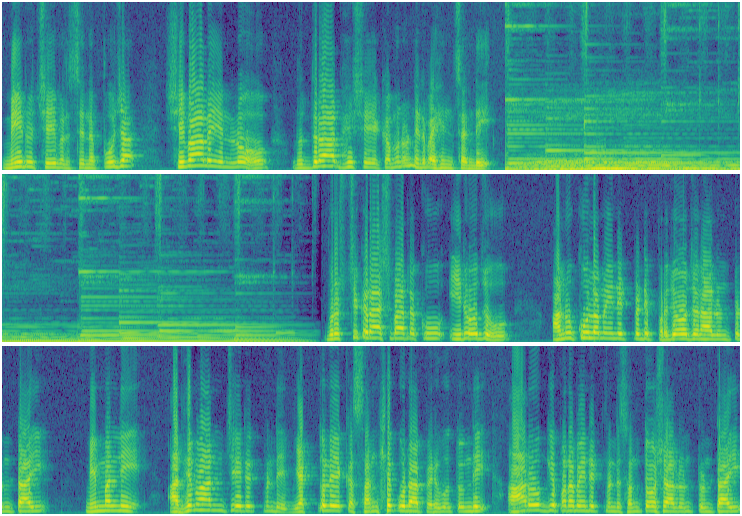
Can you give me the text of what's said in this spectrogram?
మీరు చేయవలసిన పూజ శివాలయంలో రుద్రాభిషేకమును నిర్వహించండి. వృశ్చిక రాశి వాళ్ళకు ఈరోజు అనుకూలమైనటువంటి ప్రయోజనాలు ఉంటుంటాయి మిమ్మల్ని అభిమానించేటటువంటి వ్యక్తుల యొక్క సంఖ్య కూడా పెరుగుతుంది. ఆరోగ్యపరమైనటువంటి సంతోషాలు ఉంటుంటాయి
